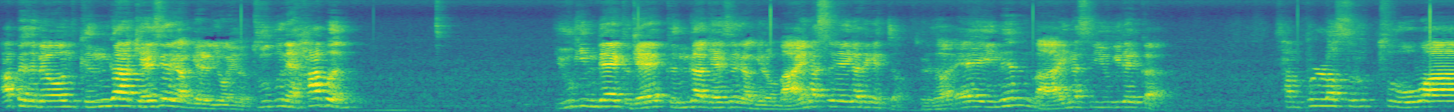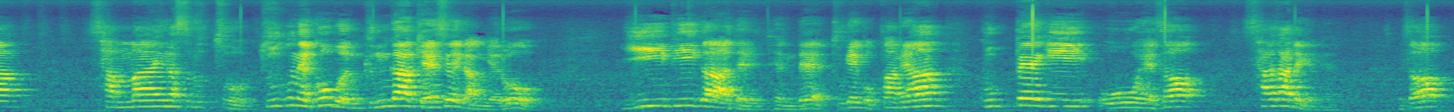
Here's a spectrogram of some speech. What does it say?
앞에서 배운 근과 개수의 관계를 이용해서 두 근의 합은 6인데 그게 근과 개수의 관계로 마이너스 a가 되겠죠. 그래서 a는 마이너스 6이 될 거야. 3 플러스 루트 5와 3 마이너스 루트 5. 두 근의 곱은 근과 개수의 관계로 2b가 될 텐데 두 개 곱하면 9 빼기 5 해서 4가 되겠네요. 그래서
